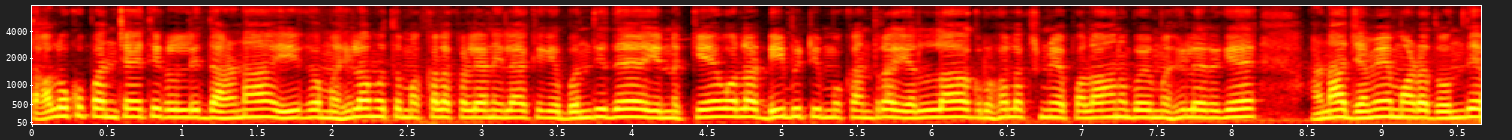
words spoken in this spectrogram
ತಾಲೂಕು ಪಂಚಾಯತಿಗಳಲ್ಲಿದ್ದ ಹಣ ಈಗ ಮಹಿಳಾ ಮತ್ತು ಮಕ್ಕಳ ಕಲ್ಯಾಣ ಇಲಾಖೆಗೆ ಬಂದಿದೆ. ಇನ್ನು ಕೇವಲ ಡಿ ಬಿ ಟಿ ಮುಖಾಂತರ ಎಲ್ಲ ಗೃಹಲಕ್ಷ್ಮಿಯ ಫಲಾನುಭವಿ ಮಹಿಳೆಯರಿಗೆ ಹಣ ಜಮೆ ಮಾಡೋದು ಒಂದೇ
